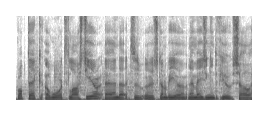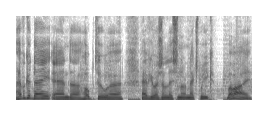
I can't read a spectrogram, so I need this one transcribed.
PropTech Award last year and uh, it's, it's going to be an amazing interview. So have a good day and uh, hope to uh, have you as a listener next week. Bye bye.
